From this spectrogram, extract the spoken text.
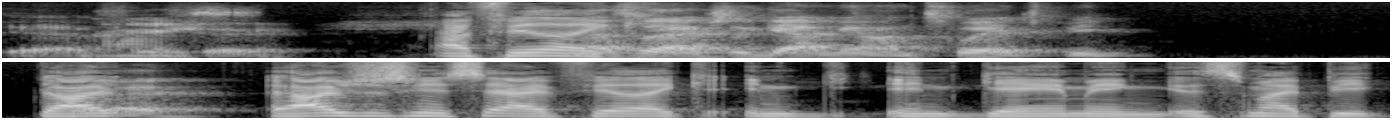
yeah, nice. for sure. I feel like that's what actually got me on Twitch I, I was just gonna say I feel like in in gaming this might be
